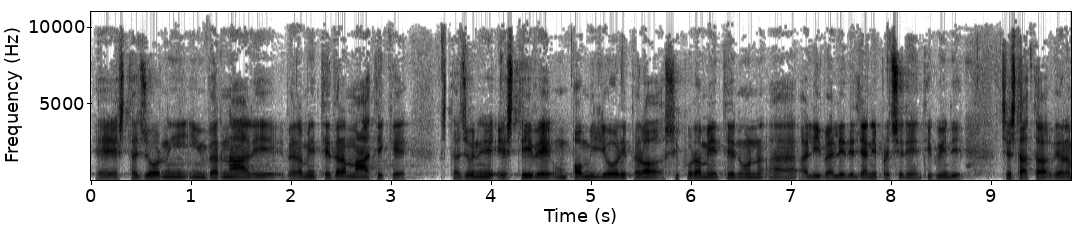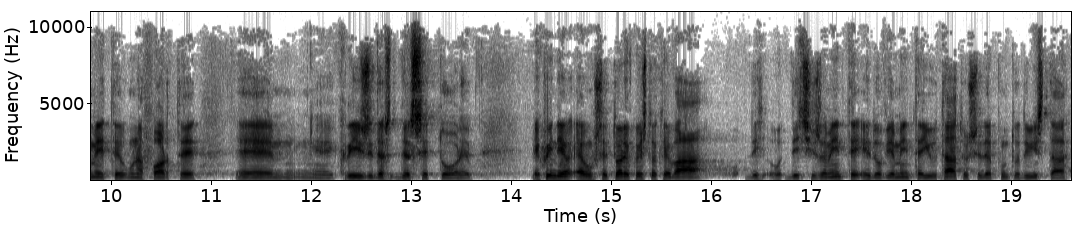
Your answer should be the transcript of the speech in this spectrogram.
eh, stagioni invernali veramente drammatiche, stagioni estive un po' migliori, però sicuramente non a, a livelli degli anni precedenti. Quindi c'è stata veramente una forte ehm, eh, crisi del, del settore. E quindi è un settore questo che va decisamente ed ovviamente aiutato sia dal punto di vista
